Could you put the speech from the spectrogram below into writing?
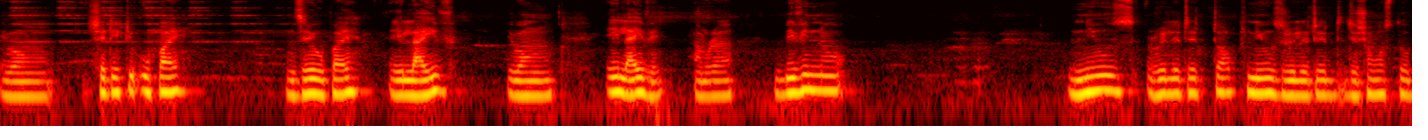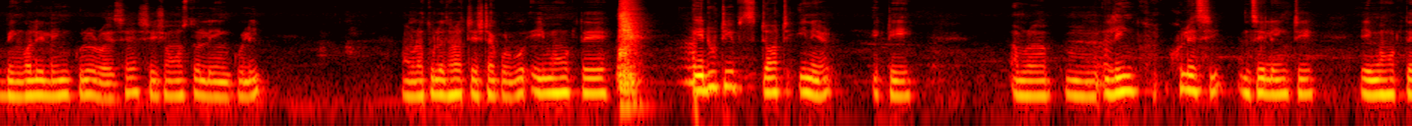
এবং সেটি একটি উপায়, যে উপায় এই লাইভ এবং এই লাইভে আমরা বিভিন্ন news related top news related যে সমস্ত বেঙ্গলি লিঙ্কগুলো রয়েছে, সেই সমস্ত লিঙ্কগুলি আমরা তুলে ধরার চেষ্টা করব। এই মুহূর্তে এডুটিপস ডট ইনের একটি, আমরা লিঙ্ক খুলেছি যে লিঙ্কটি এই মুহূর্তে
